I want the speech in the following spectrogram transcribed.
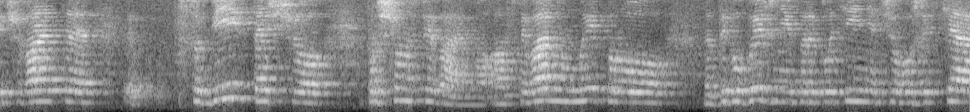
відчуваєте е, в собі те, що, про що ми співаємо. А співаємо ми про дивовижні переплетіння цього життя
